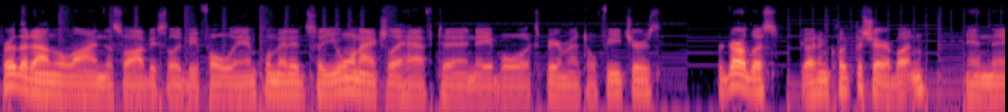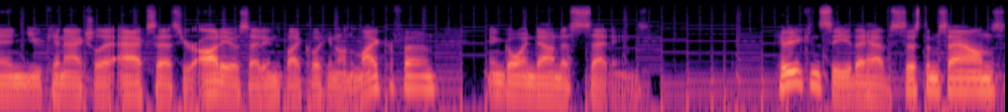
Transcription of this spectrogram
Further down the line, this will obviously be fully implemented, so you won't actually have to enable experimental features. Regardless, go ahead and click the share button, and then you can actually access your audio settings by clicking on the microphone and going down to settings. Here you can see they have system sounds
